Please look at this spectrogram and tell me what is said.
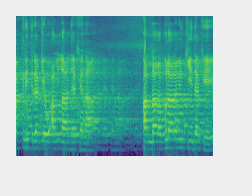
আকৃতিটাকেও আল্লাহ দেখে না। আল্লাহ রাব্বুল আলামিন কি দেখে?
